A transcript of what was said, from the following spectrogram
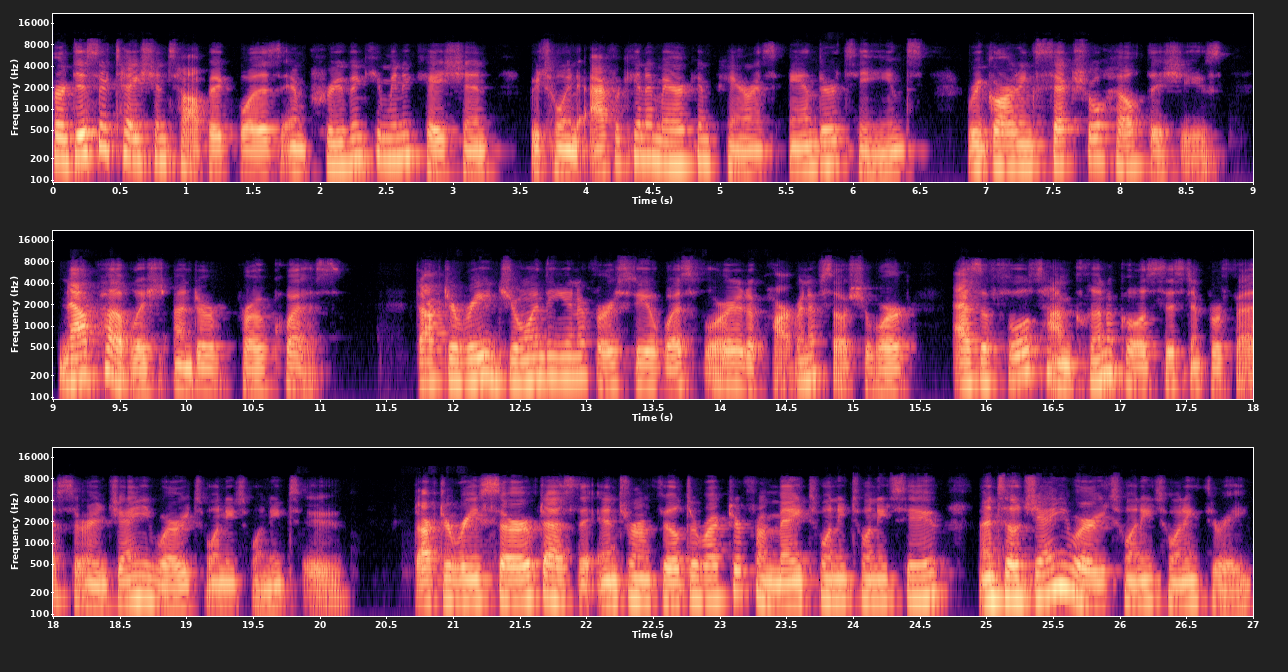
Her dissertation topic was improving communication between African American parents and their teens regarding sexual health issues, now published under ProQuest. Dr. Reed joined the University of West Florida Department of Social Work as a full time clinical assistant professor in January 2022. Dr. Reed served as the interim field director from May 2022 until January 2023.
